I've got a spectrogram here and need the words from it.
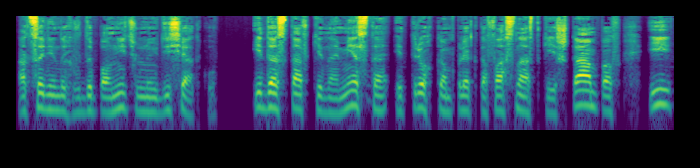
оцененных в дополнительную десятку, и доставки на место, и трех комплектов оснастки и штампов, и...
